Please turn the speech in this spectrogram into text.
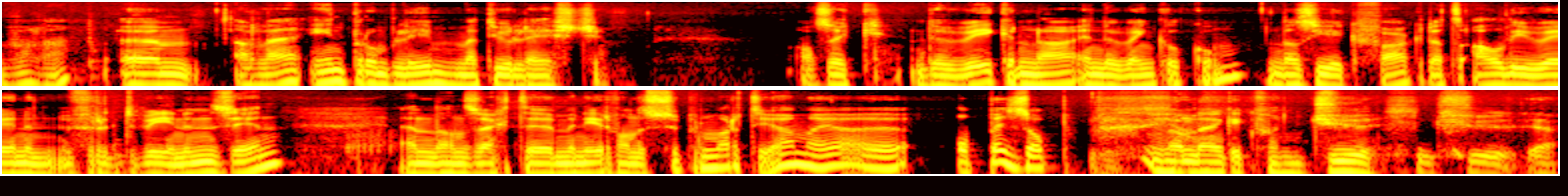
Voilà. Ehm Alain, één probleem met uw lijstje. Als ik de week erna in de winkel kom, dan zie ik vaak dat al die wijnen verdwenen zijn. En dan zegt de meneer van de supermarkt, ja, maar ja, eh, op is op. En dan denk ik van, Dieu. Ja.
